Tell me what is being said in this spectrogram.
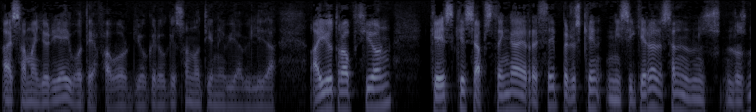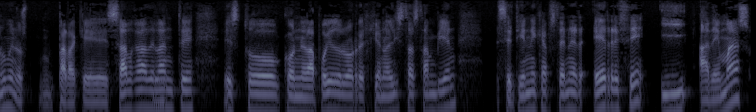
a esa mayoría y vote a favor. Yo creo que eso no tiene viabilidad. Hay otra opción que es que se abstenga RC, pero es que ni siquiera le salen los, números. Para que salga adelante esto con el apoyo de los regionalistas también, se tiene que abstener RC y además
